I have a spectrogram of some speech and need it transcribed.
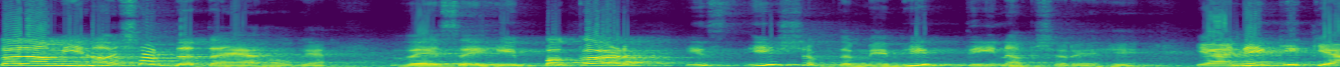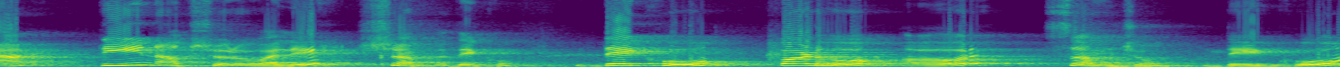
कलम यह शब्द तैयार हो गया। वैसे ही पकड़, इस इस शब्द में भी तीन अक्षर है। यानी कि क्या? तीन अक्षरों वाले शब्द। देखो देखो, पढ़ो और समझो। देखो,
